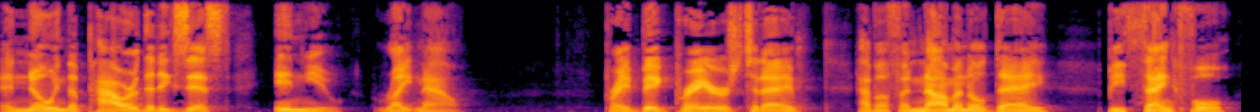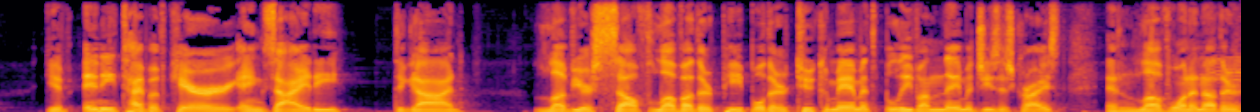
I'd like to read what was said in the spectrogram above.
and knowing the power that exists in you right now. Pray big prayers today. Have a phenomenal day. Be thankful Give any type of care or anxiety to God. Love yourself, love other people. There are two commandments believe on the name of Jesus Christ and love one another.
